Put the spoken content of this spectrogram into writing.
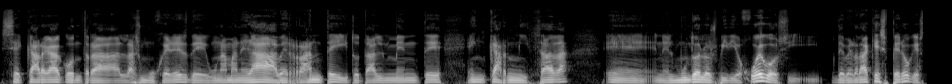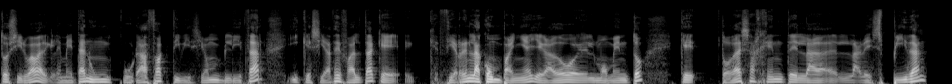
se carga contra las mujeres de una manera aberrante y totalmente encarnizada eh, en el mundo de los videojuegos. Y de verdad que espero que esto sirva para que le metan un purazo a Activision Blizzard y que si hace falta que, que cierren la compañía, llegado el momento, que toda esa gente la, la, despidan,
